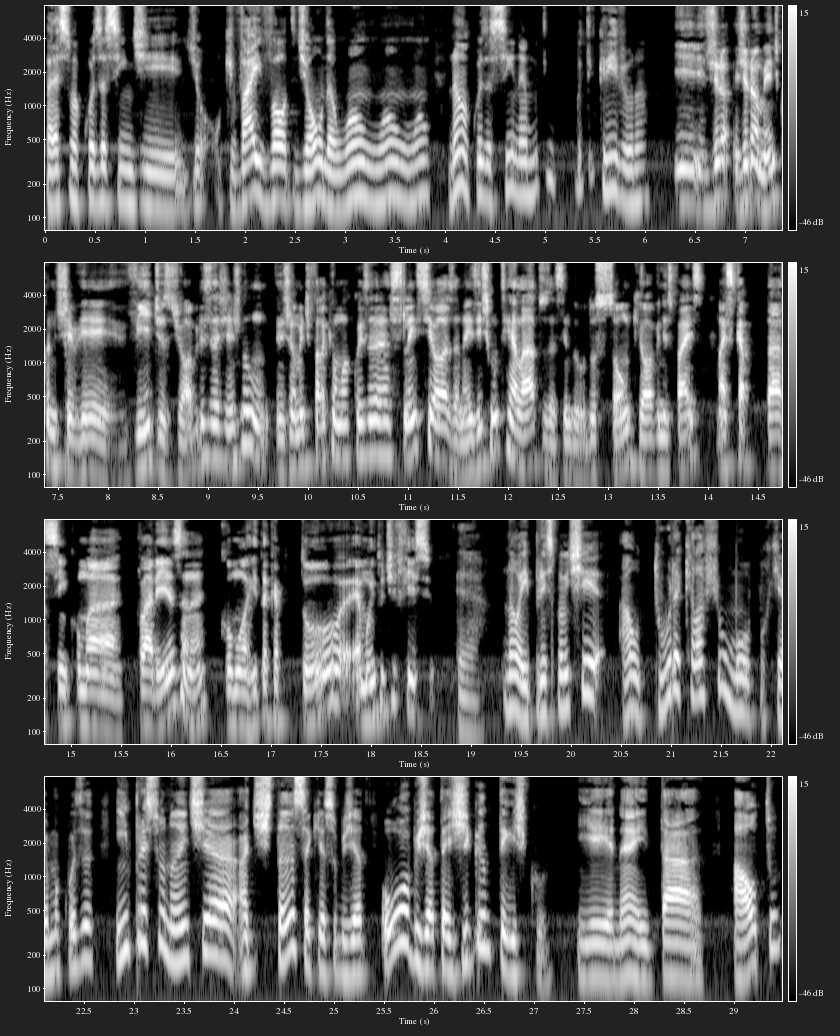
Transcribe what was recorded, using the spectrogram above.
Parece uma coisa assim de, de que vai e volta de onda, on, on, on. Não, uma coisa assim, né? Muito, muito incrível, né? E geralmente, quando a gente vê vídeos de OVNIs, a gente não. geralmente fala que é uma coisa silenciosa, né? Existem muitos relatos, assim, do, do som que OVNIs faz, mas captar, assim, com uma clareza, né? Como a Rita captou, é muito difícil. É. Não, e principalmente a altura que ela filmou, porque é uma coisa impressionante a, a distância que esse objeto. Ou o objeto é gigantesco e, né, e tá alto,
